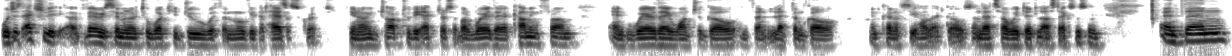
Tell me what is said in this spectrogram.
which is actually uh, very similar to what you do with a movie that has a script. You know, you talk to the actors about where they are coming from and where they want to go, and then let them go and kind of see how that goes. And that's how we did Last Exorcism. And then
